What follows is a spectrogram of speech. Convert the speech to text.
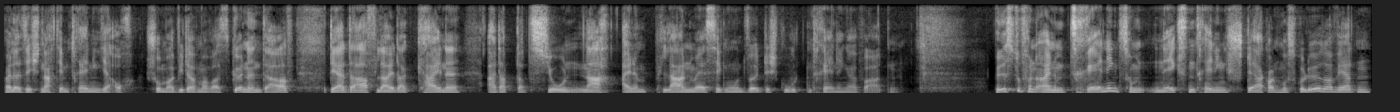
weil er sich nach dem Training ja auch schon mal wieder mal was gönnen darf, der darf leider keine Adaptation nach einem planmäßigen und wirklich guten Training erwarten. Willst du von einem Training zum nächsten Training stärker und muskulöser werden?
